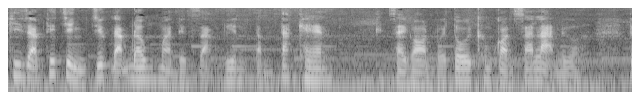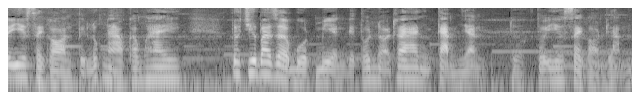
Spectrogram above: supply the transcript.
khi dám thuyết trình trước đám đông mà được giảng viên tấm tắc khen. Sài Gòn với tôi không còn xa lạ nữa Tôi yêu Sài Gòn từ lúc nào không hay? Tôi chưa bao giờ buột miệng để tôi nói ra những cảm nhận được tôi yêu Sài Gòn lắm.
